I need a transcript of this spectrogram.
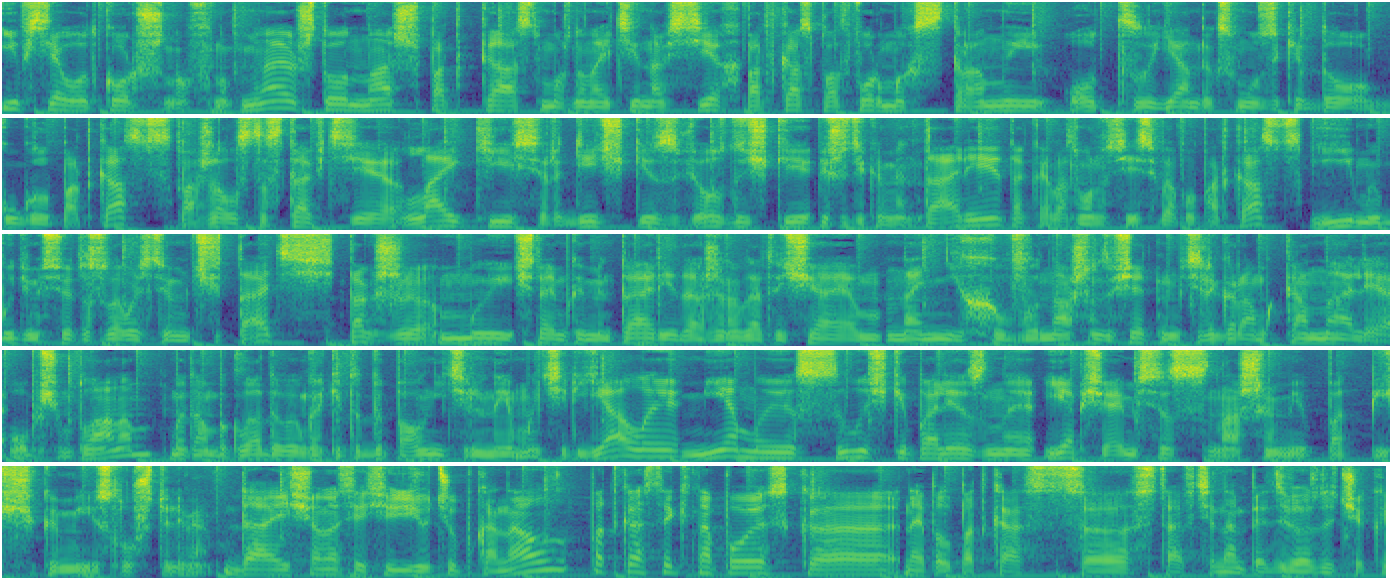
и все вот Коршунов. Напоминаю, что наш подкаст можно найти на всех подкаст-платформах страны от Яндекс Музыки до Google Podcasts. Пожалуйста, ставьте лайки, сердечки, звездочки, пишите комментарии. Такая возможность есть в Apple Podcasts. И мы будем все это с удовольствием читать. Также мы читаем комментарии, даже иногда отвечаем на них в нашем замечательном телеграм-канале общим планом. Мы там выкладываем какие-то дополнительные материалы, мемы, ссылочки полезные и общаемся с нашими подписчиками подписчиками и слушателями. Да, еще у нас есть YouTube-канал подкаста Кинопоиска. На Apple Podcast э, ставьте нам 5 звездочек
